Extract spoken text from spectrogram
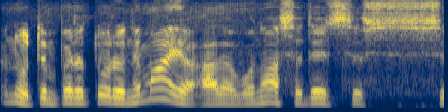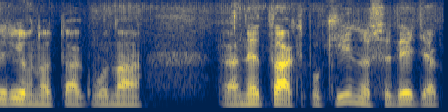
ну, температури немає, але вона сидить все- рівно так, вона не так спокійно сидить, як,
